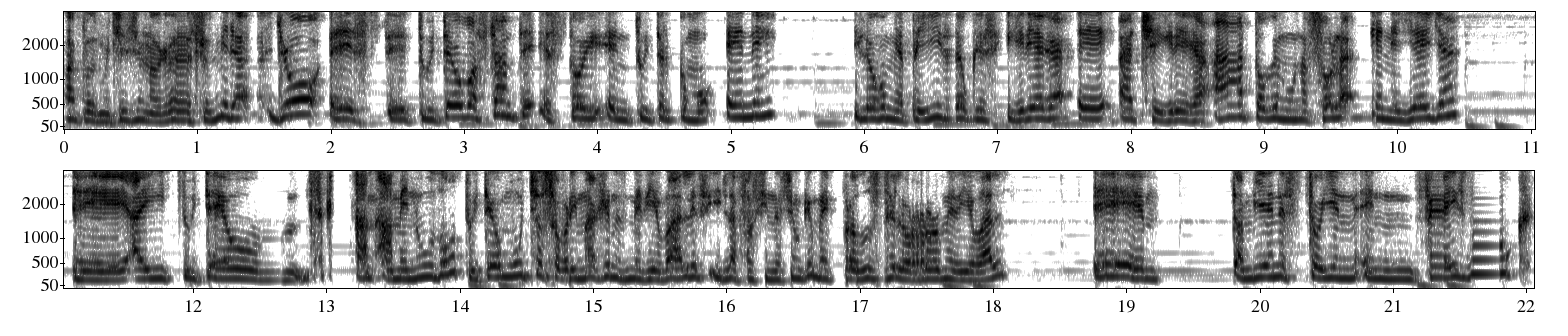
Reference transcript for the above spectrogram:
Ah, pues muchísimas gracias. Mira, yo este, tuiteo bastante, estoy en Twitter como N y luego mi apellido que es Y-E-H-Y-A, todo en una sola, N y ella. Eh, ahí tuiteo a, menudo, tuiteo mucho sobre imágenes medievales y la fascinación que me produce el horror medieval. Eh, también estoy en, Facebook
